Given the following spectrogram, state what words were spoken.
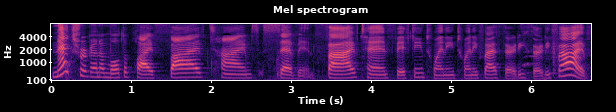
Next, we're going to multiply 5 times 7. 5, 10, 15, 20, 25, 30, 35.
